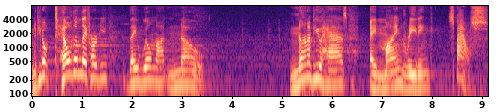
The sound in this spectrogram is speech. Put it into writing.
And if you don't tell them they've hurt you, they will not know. None of you has a mind reading spouse.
